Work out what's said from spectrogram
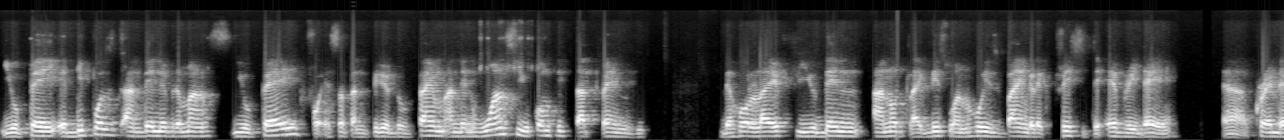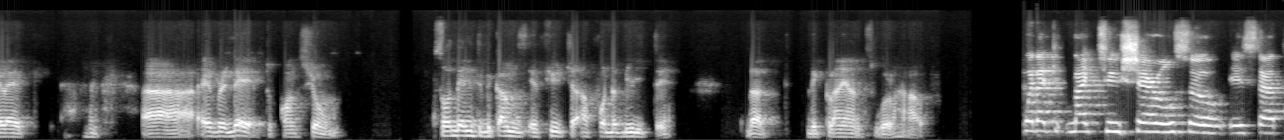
You pay a deposit and then every month you pay for a certain period of time. And then once you complete that payment, the whole life, you then are not like this one who is buying electricity every day, uh, credit uh, every day to consume. So then it becomes a future affordability that the clients will have. What I'd like to share also is that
